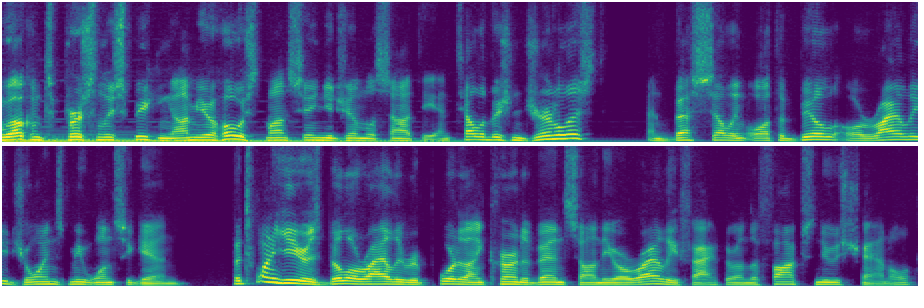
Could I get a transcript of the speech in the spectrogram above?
And welcome to Personally Speaking. I'm your host, Monsignor Jim Lisante, and television journalist and best-selling author Bill O'Reilly joins me once again. For 20 years, Bill O'Reilly reported on current events on the O'Reilly Factor on the Fox News channel,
